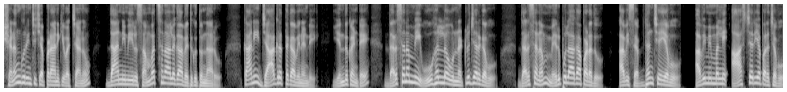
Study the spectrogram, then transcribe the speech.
క్షణం గురించి చెప్పడానికి వచ్చాను. దాన్ని మీరు సంవత్సరాలుగా వెతుకుతున్నారు. కానీ జాగ్రత్తగా వినండి. ఎందుకంటే దర్శనం మీ ఊహల్లో ఉన్నట్లు జరగవు. దర్శనం మెరుపులాగా పడదు. అవి శబ్దం చేయవు. అవి మిమ్మల్ని ఆశ్చర్యపరచవు.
